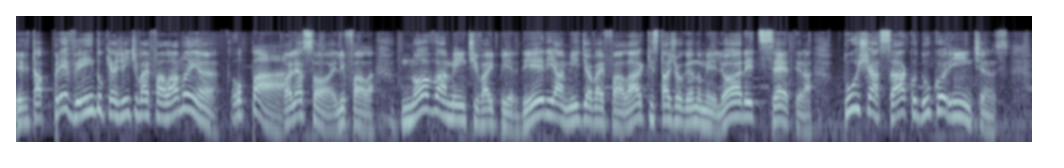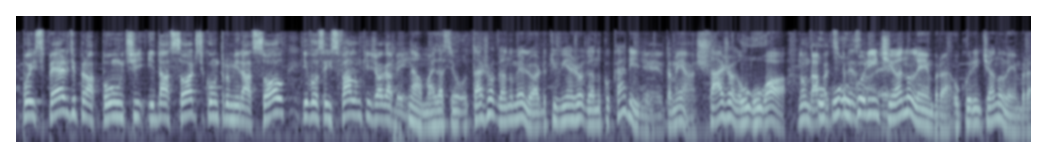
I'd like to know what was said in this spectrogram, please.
ele tá prevendo o que a gente vai falar amanhã. Opa! Olha só, ele fala: novamente vai perder e a mídia vai falar que está jogando melhor, etc. Puxa saco do Corinthians, pois perde pra Ponte e dá sorte contra o Mirassol e vocês falam que joga bem. Não, mas assim, tá jogando melhor do que vinha jogando com o Carilho. É, eu também acho. Tá jogando. Ó, não dá pra o, o corintiano é. lembra, o corintiano lembra.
